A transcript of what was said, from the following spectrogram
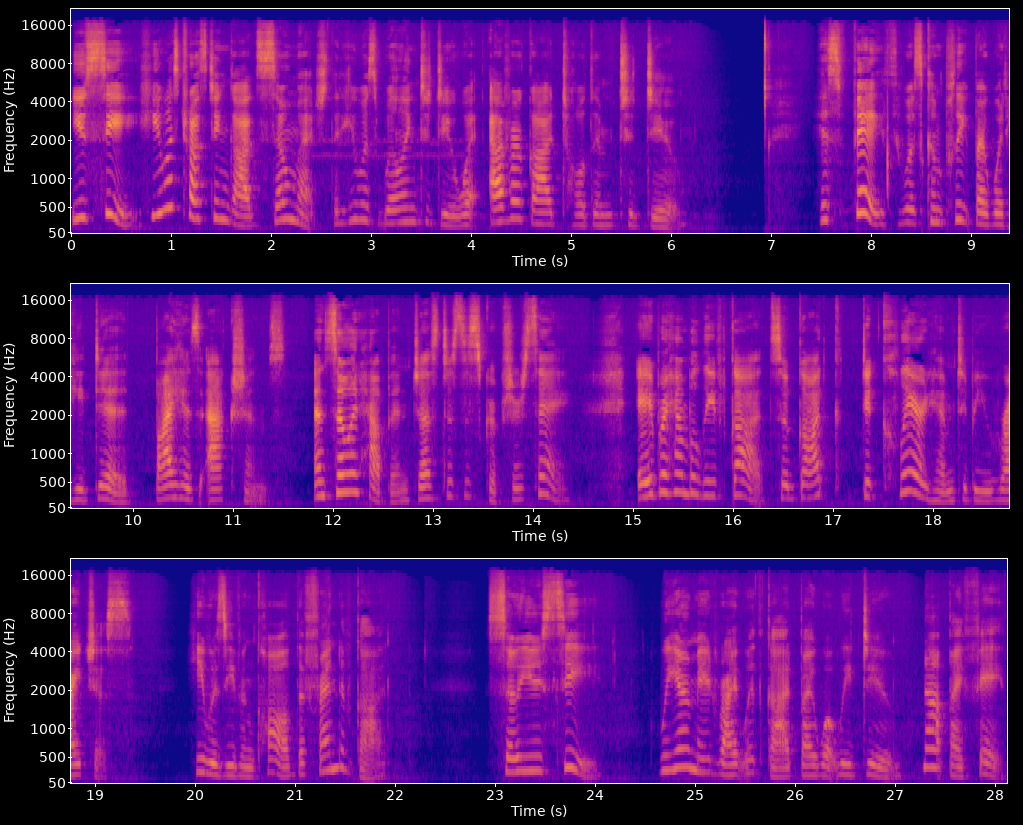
You see, he was trusting God so much that he was willing to do whatever God told him to do. His faith was complete by what he did, by his actions. And so it happened, just as the scriptures say. Abraham believed God, so God declared him to be righteous. He was even called the friend of God. So you see, we are made right with God by what we do, not by faith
